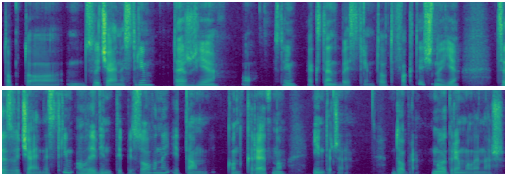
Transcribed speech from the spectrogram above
Тобто звичайний стрім теж є стрім extend base stream. Тобто фактично є це звичайний стрім, але він типізований і там конкретно інтеджери. Добре, ми отримали наш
